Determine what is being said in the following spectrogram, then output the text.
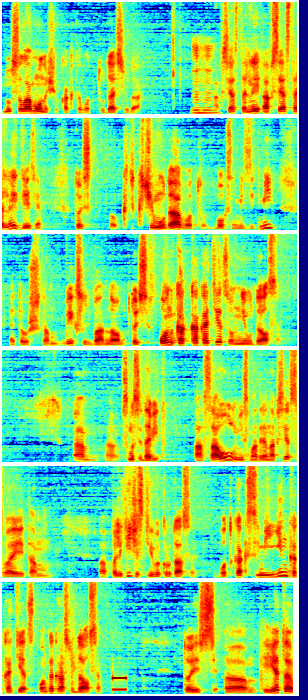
ну, Соломон еще как-то вот туда-сюда – Угу. А, все остальные, а все остальные дети, то есть к, к чему, да, вот Бог с ними, с детьми, это уж там их судьба, но, то есть он как, как отец, он не удался. Да, а, в смысле Давид. А Саул, несмотря на все свои там а, политические выкрутасы, вот как семьянин, как отец, он как раз удался. То есть, э, и это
